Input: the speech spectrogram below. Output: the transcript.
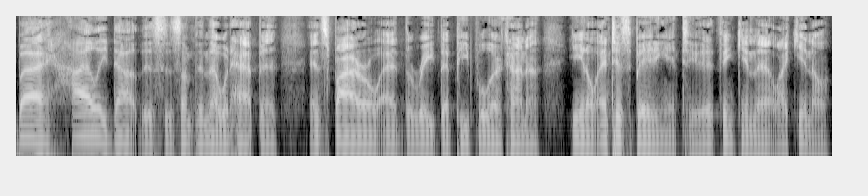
but I highly doubt this is something that would happen and spiral at the rate that people are kind of, you know, anticipating it to. They're thinking that like, you know,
